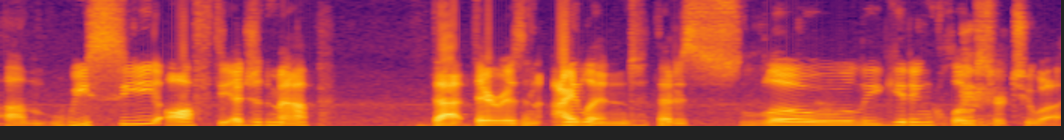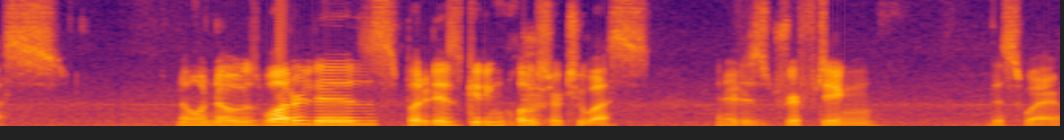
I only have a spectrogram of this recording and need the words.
Um, we see off the edge of the map that there is an island that is slowly getting closer to us. No one knows what it is, but it is getting closer to us, and it is drifting this way.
